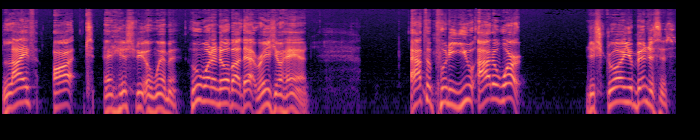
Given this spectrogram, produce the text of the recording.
Life, art, and history of women. Who want to know about that? Raise your hand. After putting you out of work, destroy your businesses.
